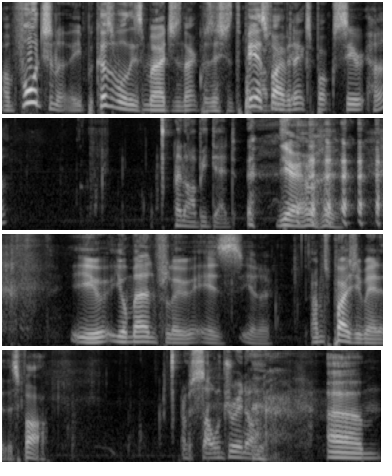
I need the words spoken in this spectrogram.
unfortunately, because of all these mergers and acquisitions, the PS5 and dead. Xbox Series. Huh? And I'll be dead. Yeah. you your man flu is you know. I'm surprised you made it this far. I'm soldiering on. Um,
